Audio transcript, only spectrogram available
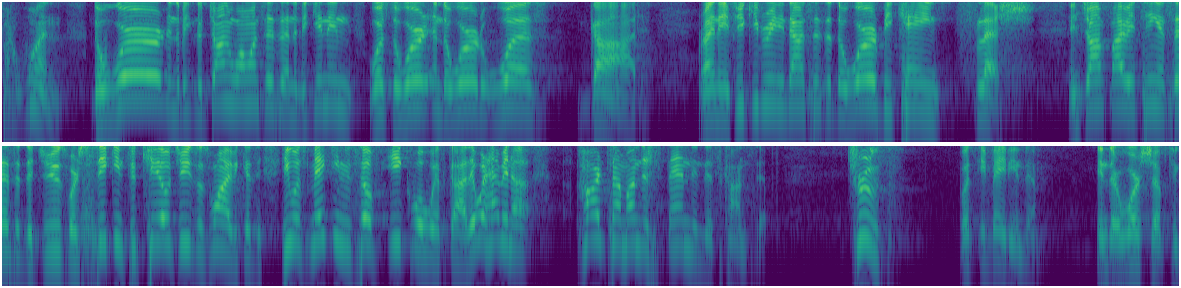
but one. The word in the John 1 1 says that in the beginning was the word, and the word was God. Right? And if you keep reading down, it says that the word became flesh. In John 5 18, it says that the Jews were seeking to kill Jesus. Why? Because he was making himself equal with God. They were having a hard time understanding this concept. truth was evading them in their worship to,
